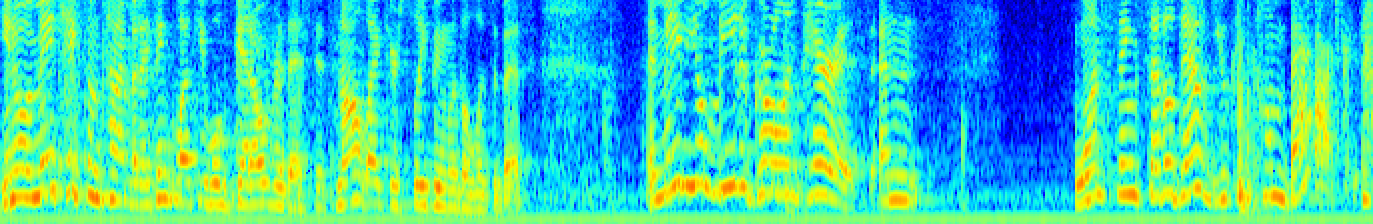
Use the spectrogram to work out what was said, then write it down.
You know, it may take some time, but I think Lucky will get over this. It's not like you're sleeping with Elizabeth. And maybe you'll meet a girl in Paris, and once things settle down, you can come back.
